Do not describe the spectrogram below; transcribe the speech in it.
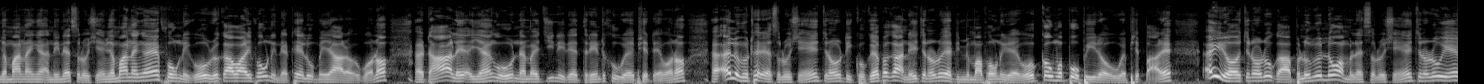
မြန်မာနိုင်ငံအနေနဲ့ဆိုလို့ရှိရင်မြန်မာနိုင်ငံရဲ့ဖုန်းတွေကို recovery ဖုန်းအနေနဲ့ထည့်လို့မရတော့ဘူးပေါ့နော်အဲဒါကလည်းအရန်ကိုနာမည်ကြီးနေတဲ့သတင်းတစ်ခုပဲဖြစ်တယ်ပေါ့နော်အဲအဲ့လိုမျိုးထည့်တယ်ဆိုလို့ရှိရင်ကျွန်တော်တို့ဒီ Google ဘက်ကနေကျွန်တော်တို့ရဲ့ဒီမြန်မာဖုန်းတွေကိုကုတ်မပို့ပေးတော့ဘူးပဲဖြစ်ပါတယ်အဲ့ဒီတော့ကျွန်တော်တို့ကဘယ်လိုမျိုးလုပ်ရမလဲဆိုလို့ရှိရင်ကျွန်တော်တို့ရဲ့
